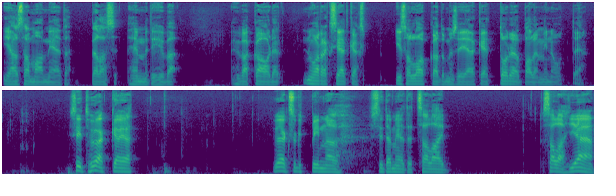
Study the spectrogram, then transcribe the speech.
ihan samaa mieltä. Pelasi hemmetin hyvä, hyvä kauden. Nuoreksi jätkäksi ison loukkaantumisen jälkeen todella paljon minuutteja. Sitten hyökkäjät 90 pinnaa sitä mieltä, että Salah, Salah jää.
